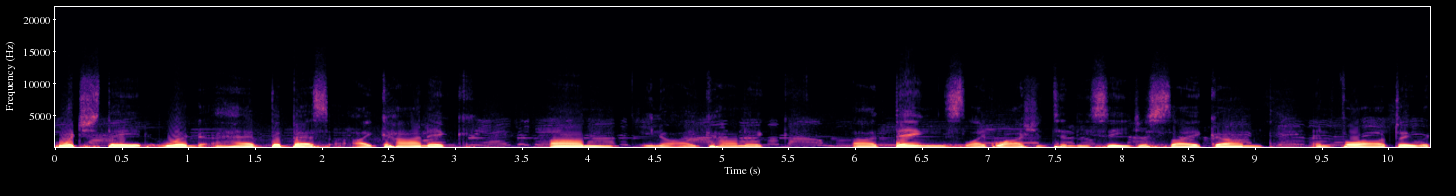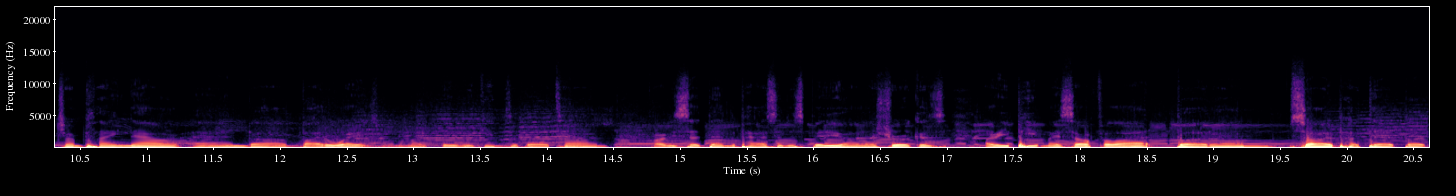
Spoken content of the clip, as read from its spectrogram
which state would have the best iconic, um, you know, iconic uh, things like Washington D.C. Just like um, in Fallout 3, which I'm playing now, and uh, by the way, it's one of my favorite games of all time. Probably said that in the past of this video. I'm not sure because I repeat myself a lot, but um, sorry about that. But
